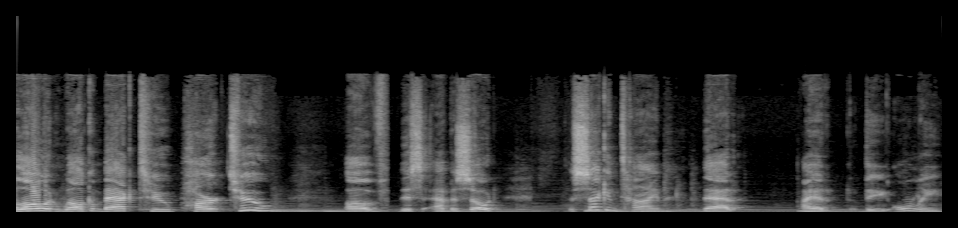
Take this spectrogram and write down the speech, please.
Hello and welcome back to part two of this episode. The second time that I had the only,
